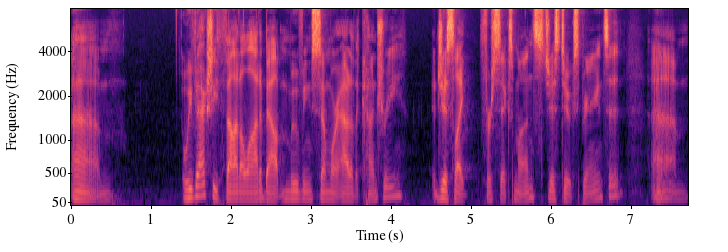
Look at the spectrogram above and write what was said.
Um, we've actually thought a lot about moving somewhere out of the country, just like for six months, just to experience it. Um,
